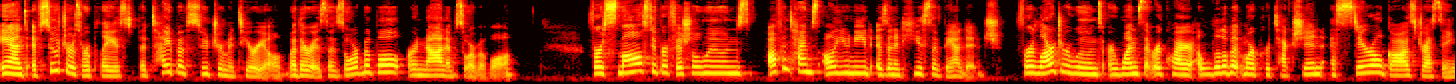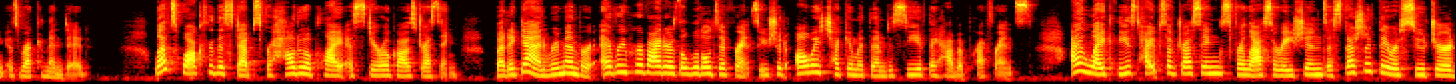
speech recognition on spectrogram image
and if sutures were placed, the type of suture material, whether it's absorbable or non-absorbable. For small superficial wounds, oftentimes all you need is an adhesive bandage. For larger wounds or ones that require a little bit more protection, a sterile gauze dressing is recommended. Let's walk through the steps for how to apply a sterile gauze dressing. But again, remember, every provider is a little different, so you should always check in with them to see if they have a preference. I like these types of dressings for lacerations, especially if they were sutured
